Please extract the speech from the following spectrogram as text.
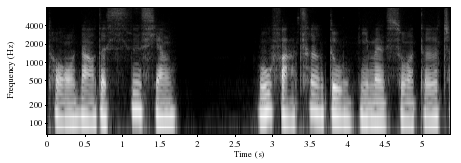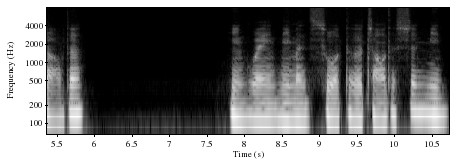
头脑的思想无法测度你们所得着的，因为你们所得着的生命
